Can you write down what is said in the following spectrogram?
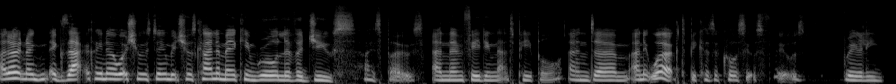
I don't know exactly know what she was doing, but she was kind of making raw liver juice, I suppose, and then feeding that to people, and um, and it worked because of course it was it was really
